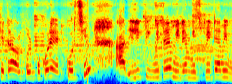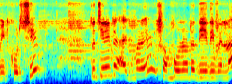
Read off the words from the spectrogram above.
সেটা অল্প অল্প করে অ্যাড করছি। আর ইলেকট্রিক বিটার মিডিয়াম স্পিডে আমি বিট করছি। তো চিনিটা একবারে সম্পূর্ণটা দিয়ে দিবেন না,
